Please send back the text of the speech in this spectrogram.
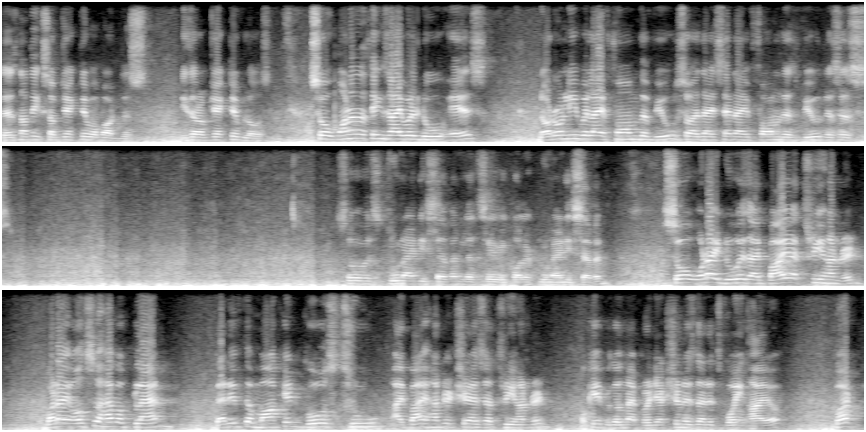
There's nothing subjective about this. These are objective lows. So one of the things i will do is not only will i form the view so as i said i form this view. This is so it's 297 let's say we call it 297 so what i do is i buy at 300 but I also have a plan that if the market goes through, I buy 100 shares at 300, okay, because my projection is that it's going higher. But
